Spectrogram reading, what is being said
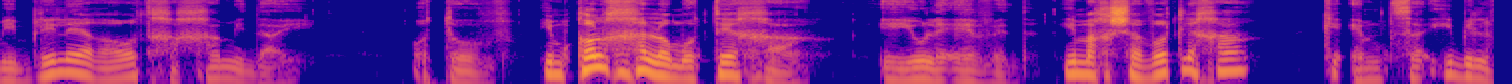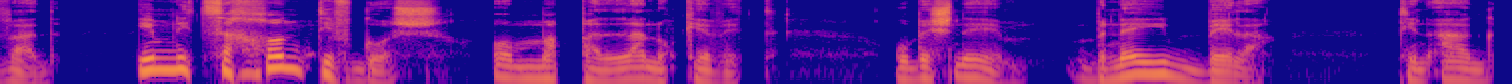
מבלי להיראות חכם מדי, או טוב. אם כל חלומותיך יהיו לעבד, אם מחשבות לך כאמצעי בלבד, אם ניצחון תפגוש, או מפלה נוקבת, ובשניהם, בני בלע, תנהג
